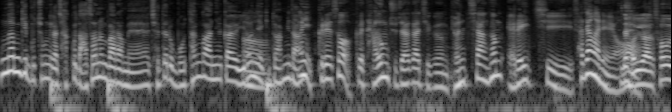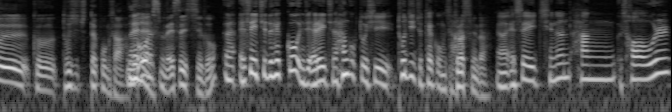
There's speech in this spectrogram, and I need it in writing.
홍남기 부총리가 자꾸 나서는 바람에 제대로 못한 거 아닐까요? 이런 어. 얘기도 합니다. 아니 그래서 그 다음 주자가 지금 변창흠 LH 사장 아니에요. 네. 거기가 서울 그 도시주택공사 네. 또 했습니다. SH도 SH도 했고 이제 LH는 한국도시 토지주택공사 그렇습니다. 어, SH는 한 서울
